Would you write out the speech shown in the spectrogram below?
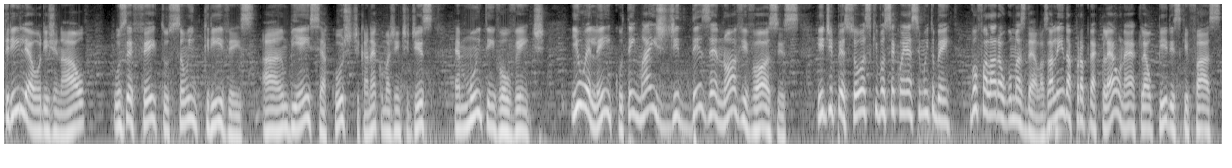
trilha original, os efeitos são incríveis, a ambiência acústica, né, como a gente diz, é muito envolvente. E o elenco tem mais de 19 vozes e de pessoas que você conhece muito bem. Vou falar algumas delas. Além da própria Cleo, né, a Cleo Pires que faz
